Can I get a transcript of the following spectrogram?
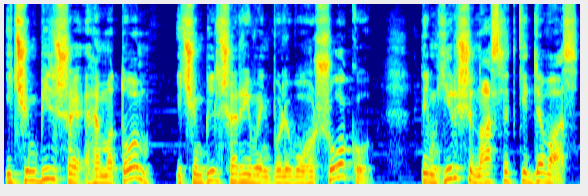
І чим більше гематом, і чим більше рівень больового шоку, тим гірші наслідки для вас.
